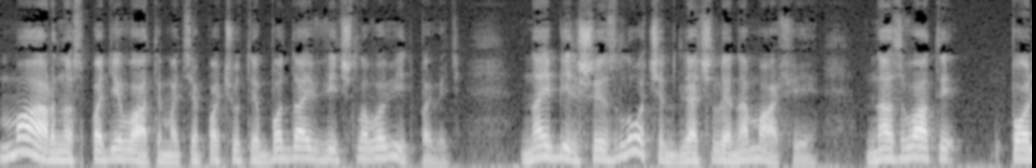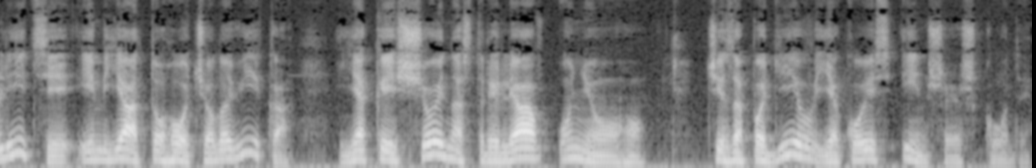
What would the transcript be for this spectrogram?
марно сподіватиметься почути бодай ввічливу відповідь. Найбільший злочин для члена мафії назвати поліції ім'я того чоловіка, який щойно стріляв у нього, чи заподіяв якоїсь іншої шкоди.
